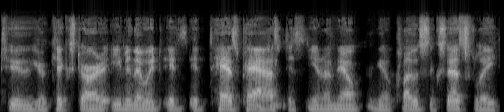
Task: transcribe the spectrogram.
to your Kickstarter, even though it it, it has passed, it's you know now you know closed successfully.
